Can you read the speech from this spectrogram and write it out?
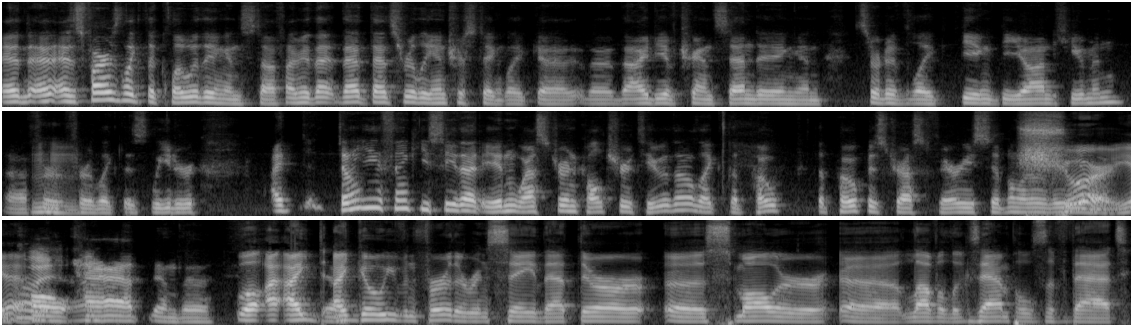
and a- as far as like the clothing and stuff, I mean that, that that's really interesting. Like uh, the the idea of transcending and sort of like being beyond human uh, for Mhm. for like this leader. I don't you think you see that in Western culture too, though? Like the Pope, the Pope is dressed very similarly. Sure, the- yeah. The tall hat and the Well, I, I'd, Yeah. Go even further and say that there are uh, smaller uh, level examples of that,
